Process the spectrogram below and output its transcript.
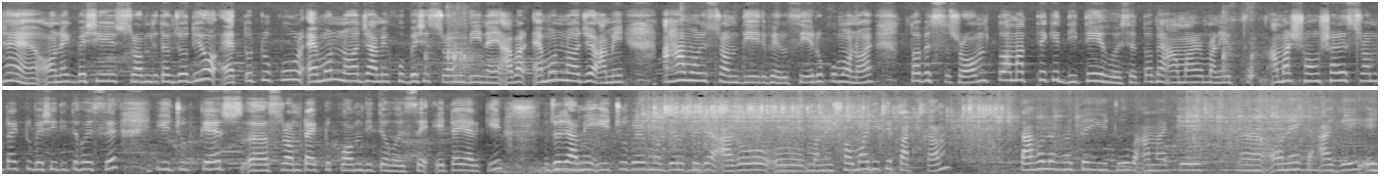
হ্যাঁ অনেক বেশি শ্রম দিতাম। যদিও এতটুকু এমন নয় যে আমি খুব বেশি শ্রম দিই নাই, আবার এমন নয় যে আমি আহামরি শ্রম দিয়ে ফেলছি, এরকমও নয়। তবে শ্রম তো আমার থেকে দিতেই হয়েছে, তবে আমার মানে আমার সংসারের শ্রমটা একটু বেশি দিতে হয়েছে, ইউটিউবকে শ্রমটা একটু কম দিতে হয়েছে, এটাই আর কি। যদি আমি ইউটিউবের মধ্যে হচ্ছে যে আরও মানে সময় দিতে পারতাম, তাহলে হয়তো ইউটিউব আমাকে অনেক আগেই এই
